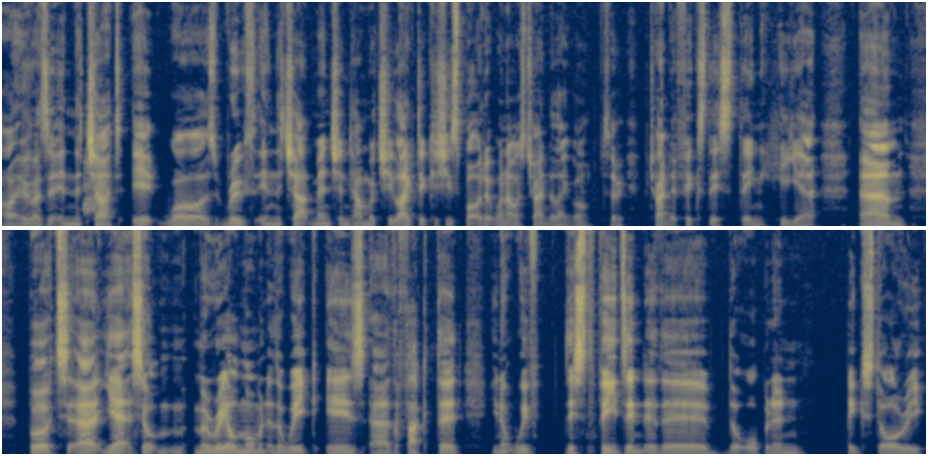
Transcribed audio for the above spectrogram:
oh, who was it in the chat? It was Ruth in the chat mentioned how much she liked it because she spotted it when I was trying to like, oh, sorry, trying to fix this thing here. Um, but uh, yeah, so m- my real moment of the week is uh, the fact that you know we've this feeds into the the opening big story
